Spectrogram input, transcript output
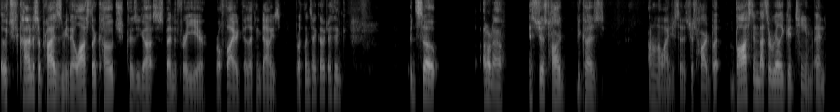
which kind of surprises me. They lost their coach because he got suspended for a year or fired because I think now he's Brooklyn's head coach, I think. And so I don't know. It's just hard because I don't know why I just said it's just hard, but Boston, that's a really good team. And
